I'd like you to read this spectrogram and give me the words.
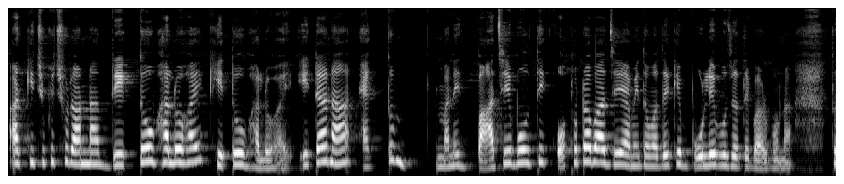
আর কিছু কিছু রান্না দেখতেও ভালো হয়, খেতেও ভালো হয়। এটা না একদম মানে বাজে বলতে কতটা বাজে আমি তোমাদেরকে বলে বোঝাতে পারব না। তো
